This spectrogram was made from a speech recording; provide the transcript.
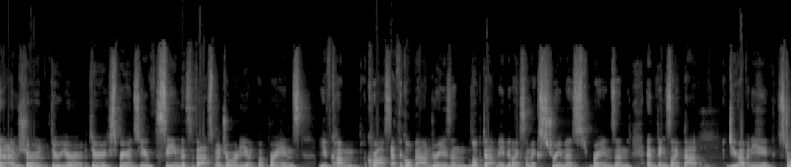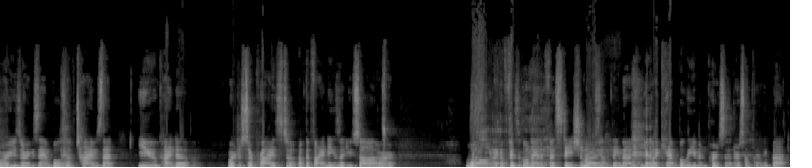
And I'm sure through your through your experience, you've seen this vast majority of, of brains. You've come across ethical boundaries and looked at maybe like some extremist brains and and things like that. Do you have any stories or examples of times that you kind of were just surprised of the findings that you saw, or Well, seeing like a physical manifestation Right. of something that you like can't believe in person or something like that?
